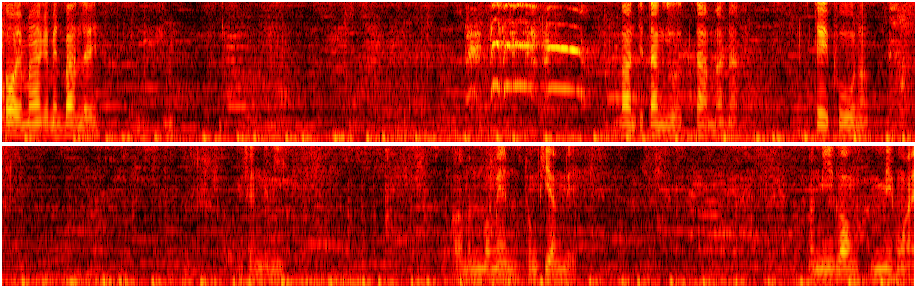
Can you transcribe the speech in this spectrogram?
คอยมากกับเป็นบ้านเลยบ้านจะตั้งอยู่ตามอันนะเจยภูเนาะอยู่เชิงก็มีพราะมันโมเมนทงเพียงเดิ มันมีร่องมันมีห่วย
